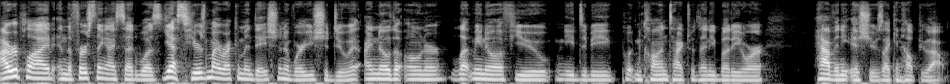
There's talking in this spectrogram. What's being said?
I replied, and the first thing I said was, Yes, here's my recommendation of where you should do it. I know the owner. Let me know if you need to be put in contact with anybody or have any issues. I can help you out.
